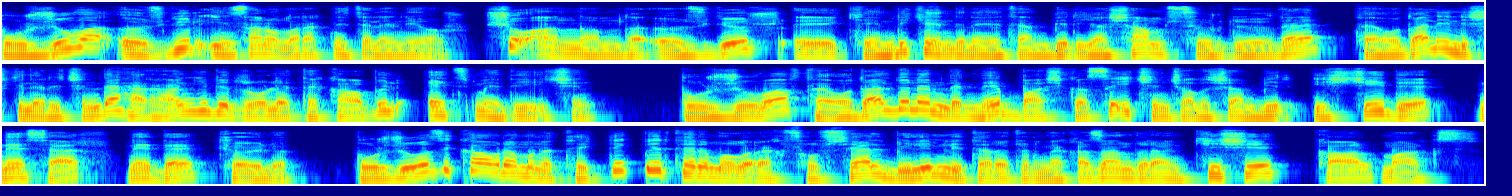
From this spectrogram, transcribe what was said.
Burjuva özgür insan olarak niteleniyor. Şu anlamda özgür, e, kendi kendine yeten bir yaşam sürdüğü ve feodal ilişkiler içinde herhangi bir role tekabül etmediği için. Burjuva feodal dönemde ne başkası için çalışan bir işçiydi, ne serf ne de köylü. Burjuvazi kavramını teknik bir terim olarak sosyal bilim literatürüne kazandıran kişi Karl Marx.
